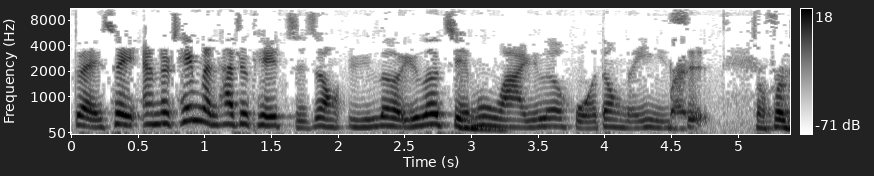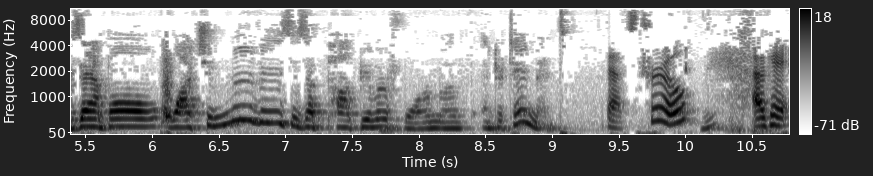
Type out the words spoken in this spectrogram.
对，所以 entertainment 它就可以指这种娱乐、娱乐节目啊、娱乐活动的意思。 Right. So, for example, watching movies is a popular form of entertainment. That's true. Okay,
